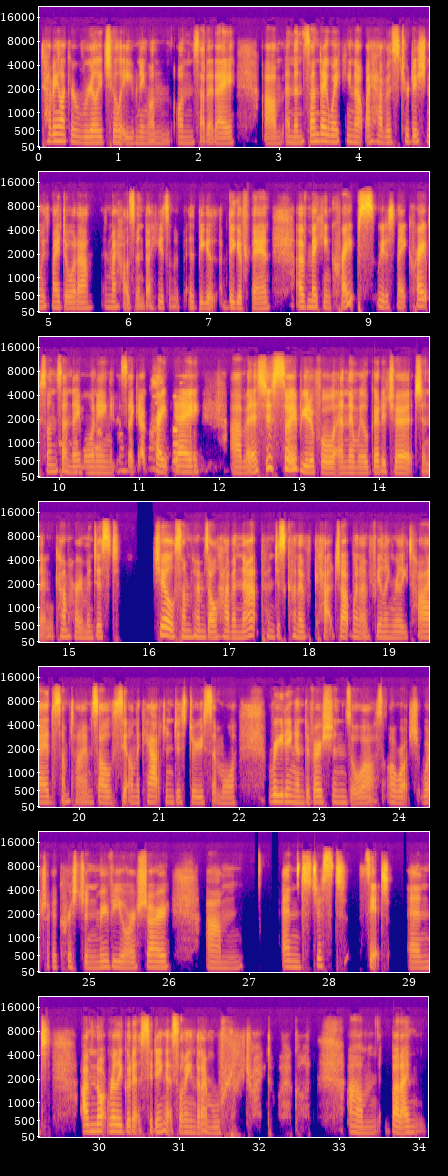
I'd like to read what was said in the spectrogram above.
having like a really chill evening on on Saturday. Um, and then Sunday waking up, I have this tradition with my daughter and my husband, but he's a bigger a bigger fan of making crepes. We just make crepes on Sunday morning. It's like our crepe day, um, and it's just so beautiful. And then we'll go to church and then come home and just chill. Sometimes I'll have a nap and just kind of catch up when I'm feeling really tired. Sometimes I'll sit on the couch and just do some more reading and devotions, or I'll, I'll watch watch like a Christian movie or a show, um, and just sit and I'm not really good at sitting. It's something that I'm really trying to work on. Um, but I'm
